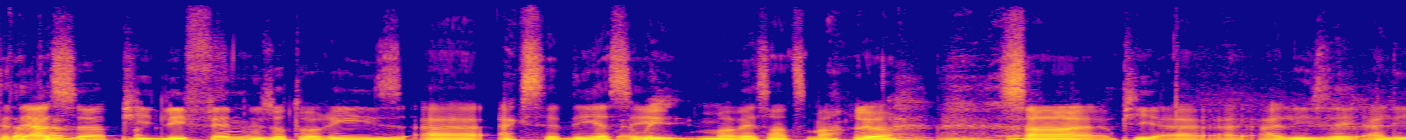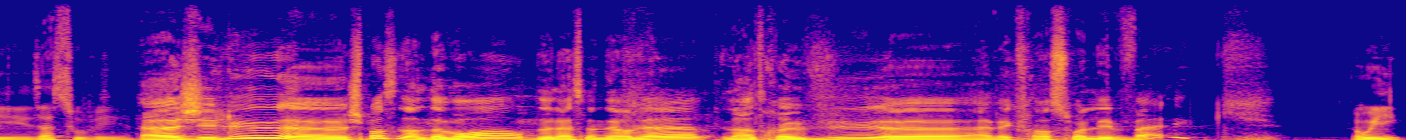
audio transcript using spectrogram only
d'accéder à ça. Puis les films nous autorisent à accéder à ces Ben oui. mauvais sentiments-là, sans, euh, puis à, à- à les, à les assouvir. Euh, J'ai lu, euh, je pense dans le Devoir de la semaine dernière, l'entrevue euh, avec François Lévesque, Oui,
